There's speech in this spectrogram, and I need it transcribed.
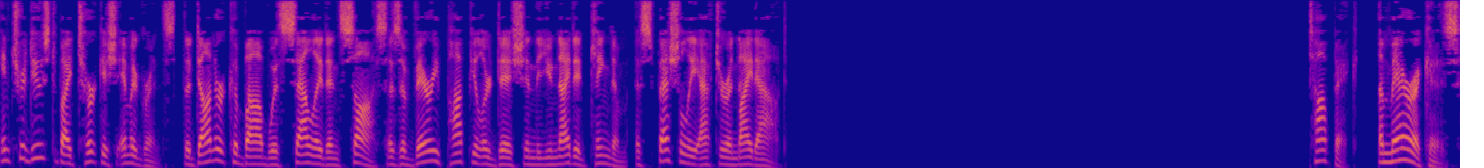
Introduced by Turkish immigrants, the doner kebab with salad and sauce is a very popular dish in the United Kingdom, especially after a night out. Topic: Americas.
